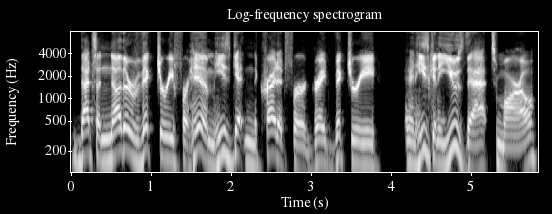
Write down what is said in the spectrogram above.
That's another victory for him. He's getting the credit for a great victory, and he's going to use that tomorrow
